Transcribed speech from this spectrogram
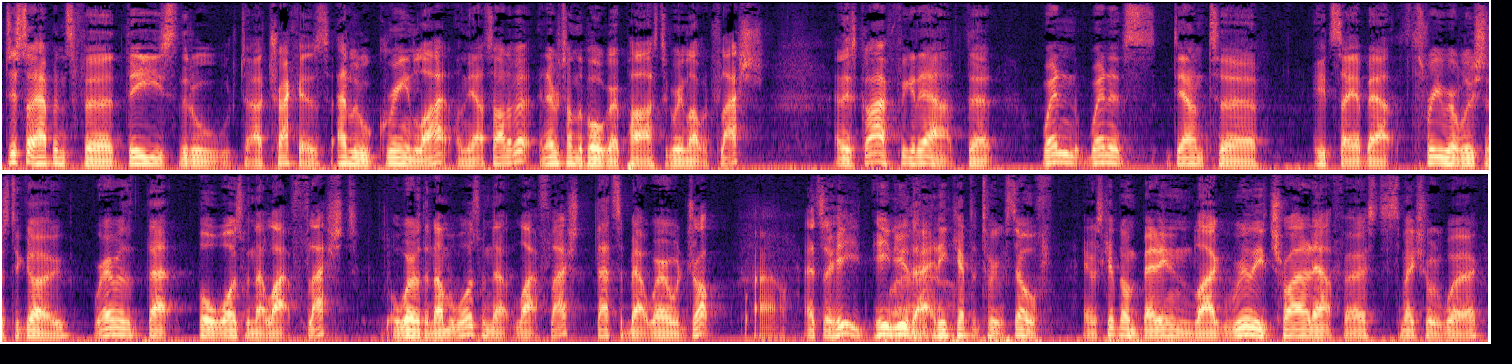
just so happens for these little uh, trackers, it had a little green light on the outside of it, and every time the ball go past, the green light would flash. And this guy figured out that when when it's down to he'd say about three revolutions to go, wherever that ball was when that light flashed, or wherever the number was when that light flashed, that's about where it would drop. Wow. And so he he knew that, and he kept it to himself, and was kept on betting and like really tried it out first just to make sure it worked. work.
